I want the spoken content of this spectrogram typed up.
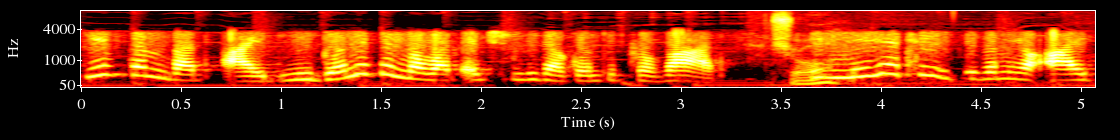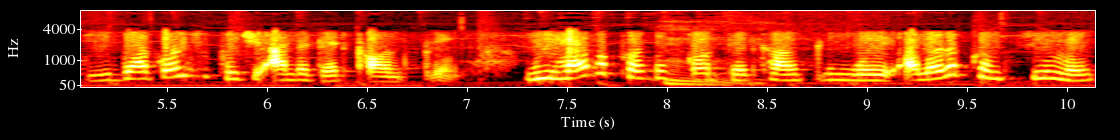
give them that ID, you don't even know what actually they're going to provide. Sure. Immediately you give them your ID, they're going to put you under debt counseling. We have a process called hmm. debt counseling where a lot of consumers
